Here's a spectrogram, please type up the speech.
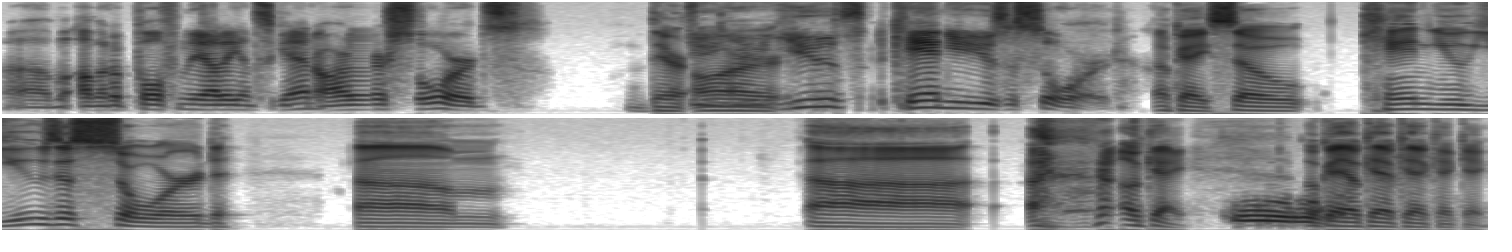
Um, I'm gonna pull from the audience again. Are there swords? There Do are. you use? Can you use a sword? Okay, so can you use a sword? Um. Uh. okay. Ooh. Okay. Okay. Okay. Okay. Okay.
